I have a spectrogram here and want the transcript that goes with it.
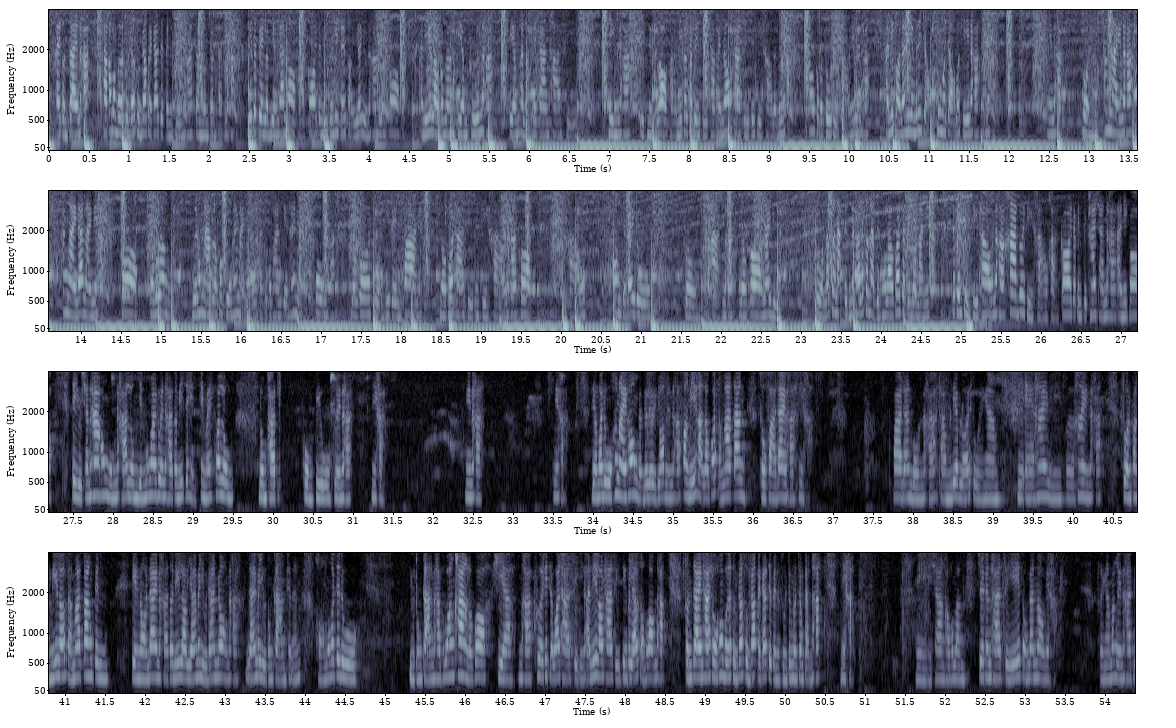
ใครสนใจนะคะถ้าเข้ามาเบอร์ศูนย์เก้าศูนย์เก้าแปดเก้าเจ็ดเป็นศูนย์นะคะจำนวนจำกัดนะคะหรือจะเป็นระเบียงด้านนอกค่ะก็จะมีพื้นที่ใช้สอยเยอะอยู่นะคะแล้วก็อันนี้เรากำลังเตรียมพื้นนะคะเตรียมผนังในการทาสีจริงนะคะอีกหนึ่งรอบค่ะนนี้ก็จะเป็นสีทาภายนอกทาสีเป็นสีขาวแบบนี้ค่ะห้องกับประตูสีขาวนี่นะคะอันนี้ก่อนหน้านี้ไม่ได้เจาะเพิ่งมาเจาะเมื่อกี้นะคะนี่นี่นะคะส่วนข้างในนะคะข้างในด้านในนี่ค่ะก็กระเบื้องพื้นห้องน้ำเราก็ปูให้ใหม่แล้วนะคะสุขภัณฑ์เปลี่ยนให้ใหม่ชักโครกนะคะแล้วก็ส่วนที่เป็นฝ้าเนี่ยเราก็ทาสีเป็นสีขาวนะคะก็ขาวห้องจะได้ดูโปร่งสะอาดนะคะแล้วก็น่าอยู่ส่วนลักษณะตึก ของเราก็จะเป็นประมาณนี้ จะเป็นตึกสีเทานะคะคาดด้วยสีขาวค่ะ ก็จะเป็นตึก5ชั้นนะคะ อันนี้ก็จะอยู่ชั้น5ห้องมุมนะคะ ลมเย็นมากๆด้วยนะคะตรงนี้จะเห็นเห็นไหมว่าลมลมพัดผมปิวเลยนะคะ นี่ค่ะ นี่นะคะ นี่ค่ะ เดี๋ยวมาดูข้างในห้องกันไปเลยอีกรอบนึงนะคะ ฝั่งนี้ค่ะเราก็สามารถตั้งโซฟาได้นะคะ นี่ค่ะฝ้าด้านบนนะคะทำเรียบร้อยสวยงาม มีแอร์ให้ มีเฟอร์ให้นะคะ ส่วนฝั่งนี้เราสามารถตั้งเป็นเตียงนอนได้นะคะ ตอนนี้เราย้ายมาอยู่ด้านนอกนะคะ ย้ายมาอยู่ตรงกลาง ฉะนั้นของมันก็จะดูอยู่ตรงกลางนะคะเพราะว่างข้างๆแล้วก็เคลียร์นะคะ เพื่อที่จะว่าทาสีนะคะนนี้เราทาสีจริงไปแล้วสองรอบนะคะ สนใจนะคะโทรเข้าเบอร์ศูนย์เก้าศูนย์เก้าแปดเก้าเจ็ดเป็นศูนย์จำนวนจำกัดนะคะ นี่ค่ะ นี่ช่างเขากำลังช่วยกันทาสีตรงด้านนอกเนี่ยค่ะ สวยงามมากเลยนะคะ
